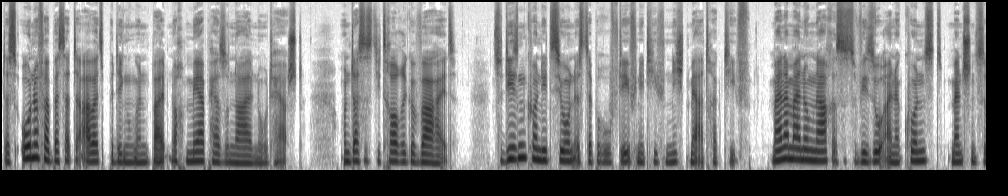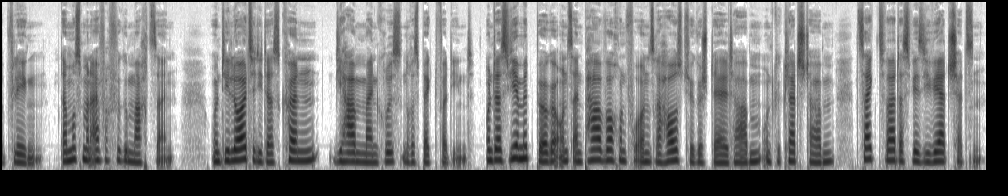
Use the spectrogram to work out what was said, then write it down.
dass ohne verbesserte Arbeitsbedingungen bald noch mehr Personalnot herrscht. Und das ist die traurige Wahrheit. Zu diesen Konditionen ist der Beruf definitiv nicht mehr attraktiv. Meiner Meinung nach ist es sowieso eine Kunst, Menschen zu pflegen. Da muss man einfach für gemacht sein. Und die Leute, die das können, die haben meinen größten Respekt verdient. Und dass wir Mitbürger uns ein paar Wochen vor unsere Haustür gestellt haben und geklatscht haben, zeigt zwar, dass wir sie wertschätzen.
